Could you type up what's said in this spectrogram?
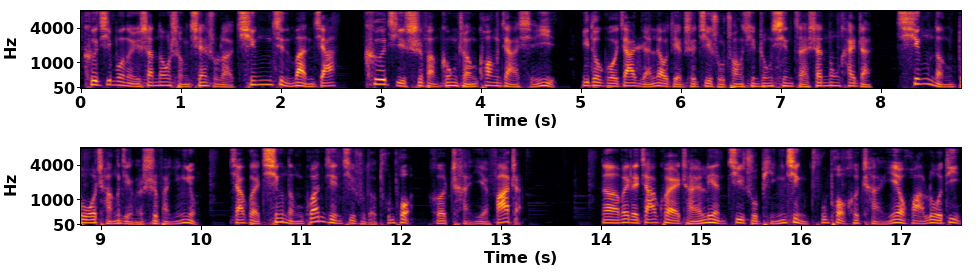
科技部呢与山东省签署了“倾尽万家”科技示范工程框架协议，依托国家燃料电池技术创新中心在山东开展氢能多场景的示范应用，加快氢能关键技术的突破和产业发展。那为了加快产业链技术瓶颈突破和产业化落地。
